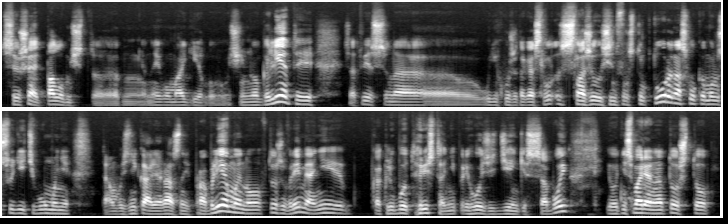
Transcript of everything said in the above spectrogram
совершают паломничество на его могилу очень много лет, и, соответственно, у них уже такая сложилась инфраструктура, насколько можно судить в Умане, там возникали разные проблемы, но в то же время они как любой турист, они привозят деньги с собой. И вот несмотря на то, что Э,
